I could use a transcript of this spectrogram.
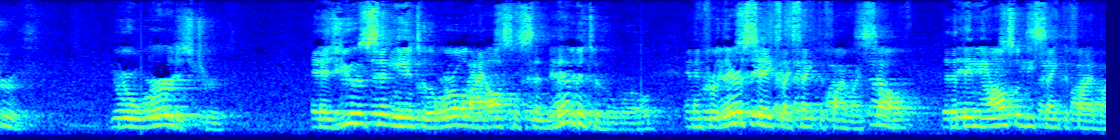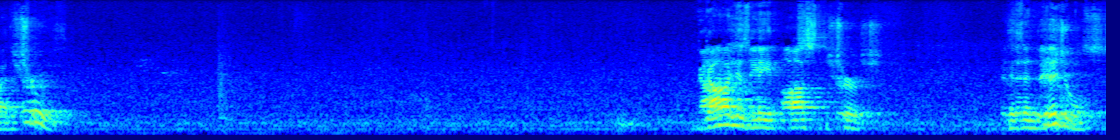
truth. Your word is truth. As you have sent me into the world, I also send them into the world. And for their sakes I sanctify myself, that they may also be sanctified by the truth. God has made us the church as individuals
